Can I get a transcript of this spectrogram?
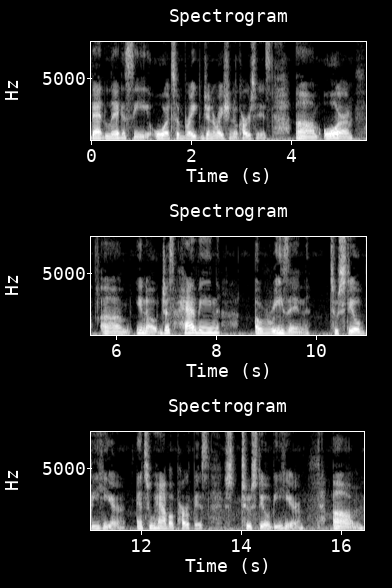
that legacy, or to break generational curses um, or um, you know, just having a reason to still be here and to have a purpose to still be here. Um,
